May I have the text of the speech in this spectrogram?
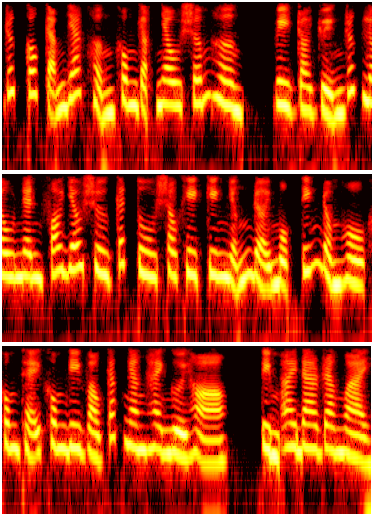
rất có cảm giác hận không gặp nhau sớm hơn, vì trò chuyện rất lâu nên phó giáo sư cách tu sau khi kiên nhẫn đợi một tiếng đồng hồ không thể không đi vào cắt ngăn hai người họ, tìm Aida ra ngoài,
